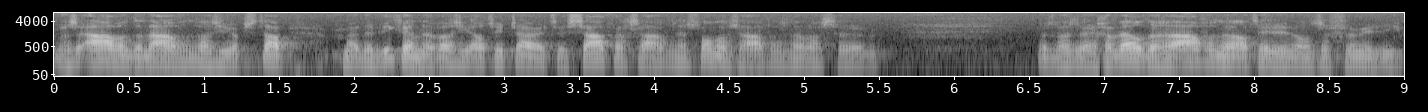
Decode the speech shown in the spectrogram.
was avond en avond was hij op stap, maar de weekenden was hij altijd uit. Dus zaterdagsavond en zondagsavond, dan was, eh, dat was een geweldige avond altijd in onze familie.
